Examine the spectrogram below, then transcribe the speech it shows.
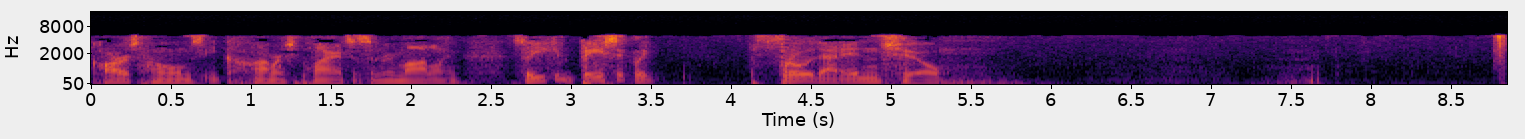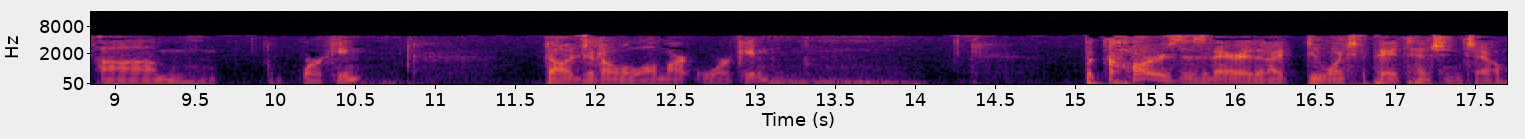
Cars, homes, e-commerce, appliances, and remodeling. So you can basically throw that into um, working, Dollar General, Walmart working. But cars is an area that I do want you to pay attention to.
